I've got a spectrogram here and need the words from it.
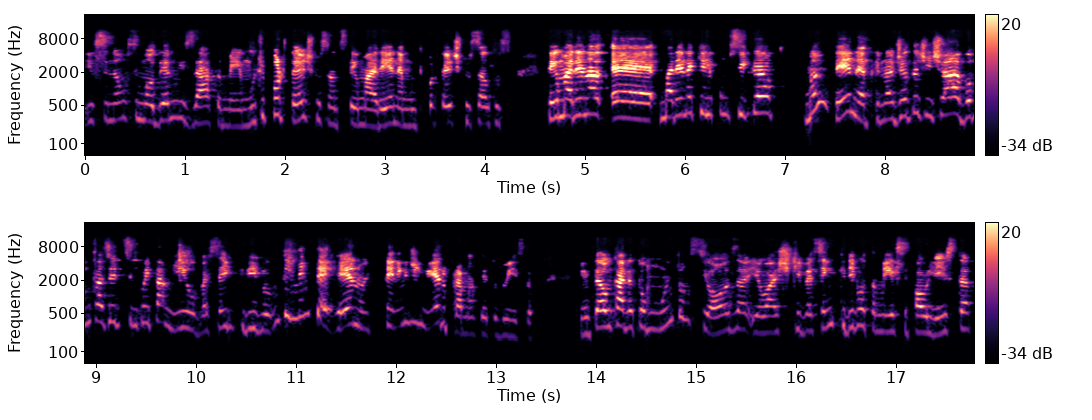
e se não se modernizar também. É muito importante que o Santos tenha uma arena, é muito importante que o Santos tenha uma arena, é, uma arena que ele consiga manter, né? Porque não adianta a gente, ah, vamos fazer de 50 mil, vai ser incrível. Não tem nem terreno, não tem nem dinheiro para manter tudo isso. Então, cara, eu estou muito ansiosa. Eu acho que vai ser incrível também esse paulista.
